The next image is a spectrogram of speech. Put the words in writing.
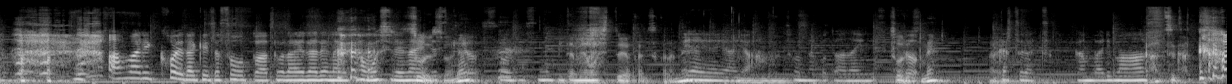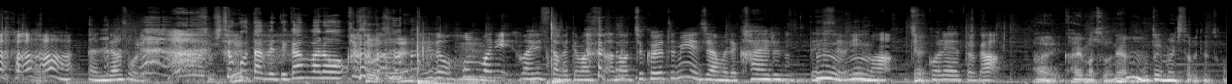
あんまり声だけじゃそうとは捉えられないかもしれないですけどそうそうですね見た目はしとやかですからね。いやいやいやいや、うんそんなことはないんですけどそうですね。はいガツガツ頑張りまガすツガツ。は なんだそれチョコ食べて頑張ろう。そうですね。え でもほんまに毎日食べてます、あの チョコレートミュージアムで買えるんですよ、うんうん今チョコレートがはい、買えますよね。うん本当に毎日食べてるんですか？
